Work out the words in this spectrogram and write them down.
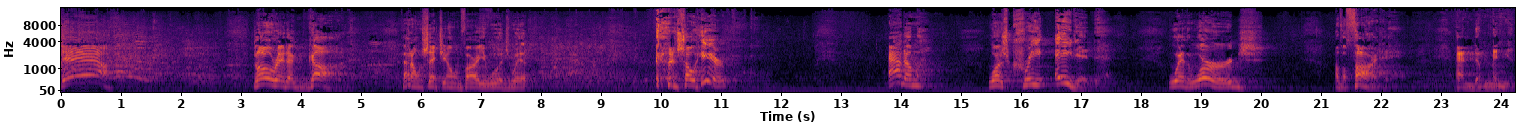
yeah. Glory to God. If that don't set you on fire, your wood's wet. so here, Adam was created with words of authority and dominion.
